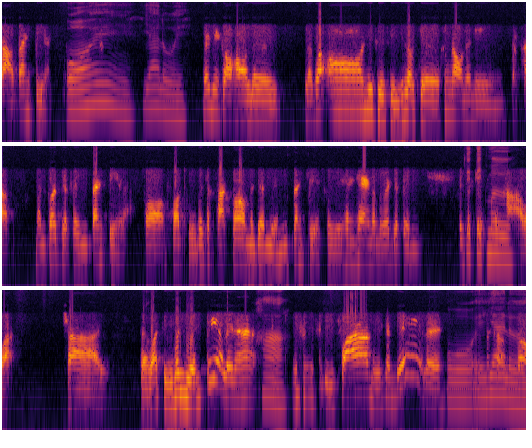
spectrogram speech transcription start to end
กาวแป้งเปียก โอ้ย แย่เลย ไม่มีแอลกอฮอล์เลย แล้วก็อ๋อนี่คือสิ่งที่เราเจอข้างนอกนั่นเองนะครับ มันก็จะเป็นแป้งเปียกอะพอพอถูไปสักพักก็มันจะเหมือนแป้งเปียกคือแห้งๆแล้วมันก็จะเป็น เป็นติดติดมือขาวๆอะ ใช่ แต่ว่าสีมันเหมือนเปี้ยเลยนะฮะค่ะ สีฟ้าเหมือนกันเด้เลย โอ้ยนะแย่ครับเลยก็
